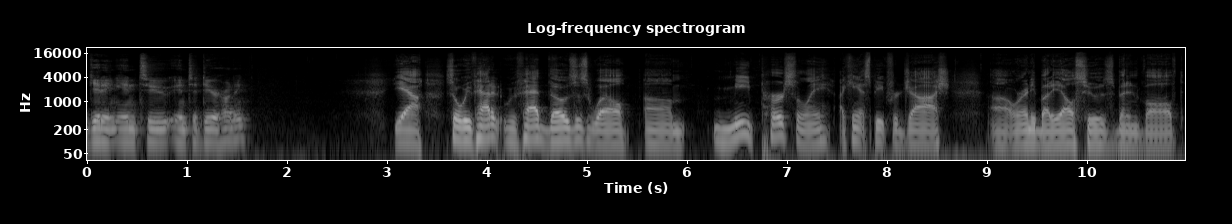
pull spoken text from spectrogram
getting into into deer hunting yeah so we've had it we've had those as well um, me personally, I can't speak for Josh uh, or anybody else who's been involved,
